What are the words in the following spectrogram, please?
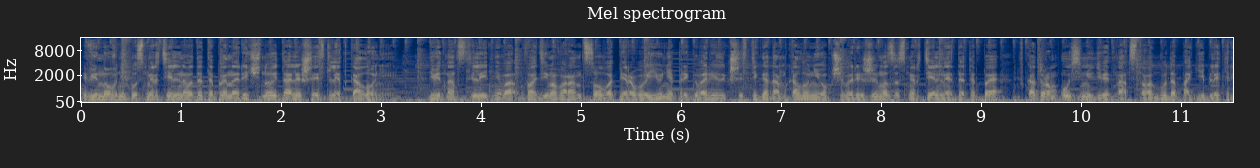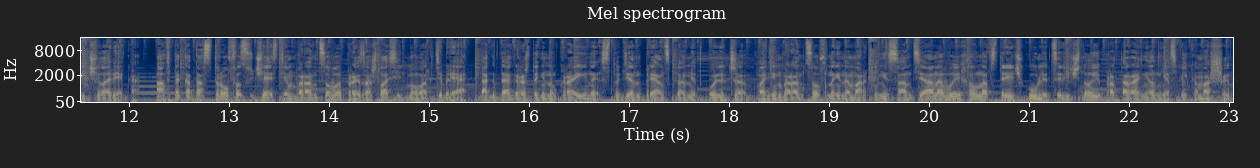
Виновнику смертельного ДТП на Речной дали 6 лет колонии. 19-летнего Вадима Воронцова 1 июня приговорили к 6 годам колонии общего режима за смертельное ДТП, в котором осенью 19 года погибли три человека. Автокатастрофа с участием Воронцова произошла 7 октября. Тогда гражданин Украины, студент Брянского медколледжа Вадим Воронцов на иномарке Nissan Tiana выехал на встречку улицы Речной и протаранил несколько машин.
